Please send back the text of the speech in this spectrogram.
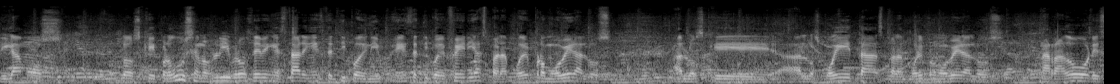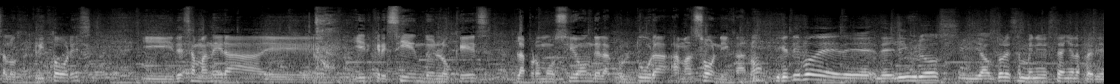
digamos, los que producen los libros deben estar en este tipo de, en este tipo de ferias para poder promover a los, a los, que, a los poetas, para poder promover a los narradores, a los escritores y de esa manera eh, ir creciendo en lo que es la promoción de la cultura amazónica, ¿no? ¿Y qué tipo de, de- de libros y autores han venido este año a la feria?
